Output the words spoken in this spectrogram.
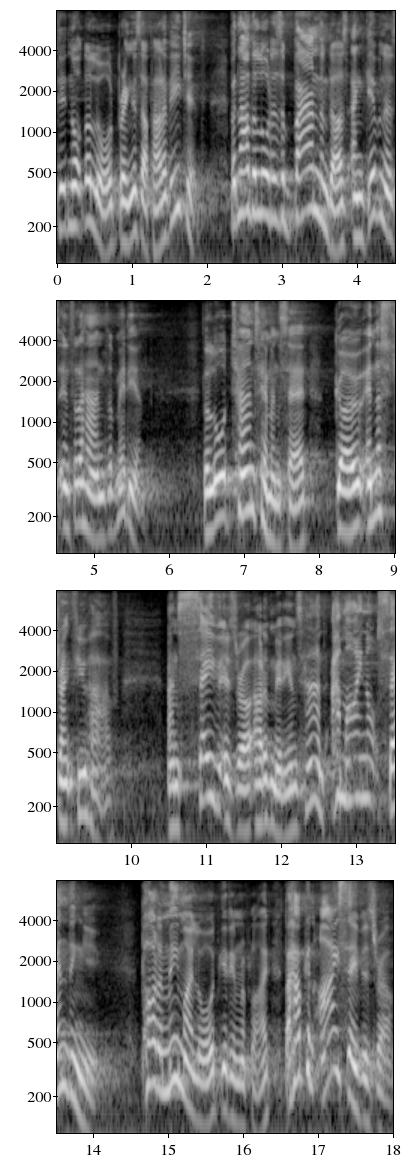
Did not the Lord bring us up out of Egypt? But now the Lord has abandoned us and given us into the hands of Midian. The Lord turned to him and said, Go in the strength you have and save Israel out of Midian's hand. Am I not sending you? Pardon me, my Lord, Gideon replied, but how can I save Israel?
